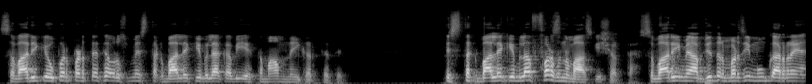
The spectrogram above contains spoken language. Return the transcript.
سواری کے اوپر پڑھتے تھے اور اس میں استقبال قبلہ کا بھی اہتمام نہیں کرتے تھے۔ استقبال قبلہ فرض نماز کی شرط ہے۔ سواری میں آپ جدھر مرضی منہ کر رہے ہیں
